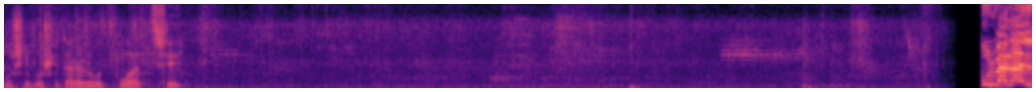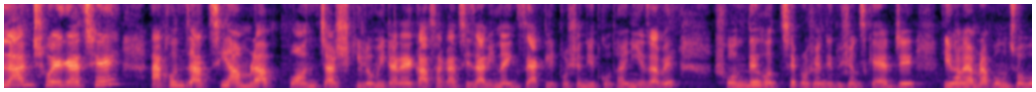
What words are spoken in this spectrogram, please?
বসে বসে তারা রোদ পোয়াচ্ছে। দুপুরবেলার লাঞ্চ হয়ে গেছে। এখন যাচ্ছি আমরা পঞ্চাশ কিলোমিটারের কাছাকাছি। জানি না এক্স্যাক্টলি প্রসেনজিৎ কোথায় নিয়ে যাবে। সন্ধে হচ্ছে, প্রসেনজিৎ ভীষণ স্কেয়ার যে কীভাবে আমরা পৌঁছবো,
